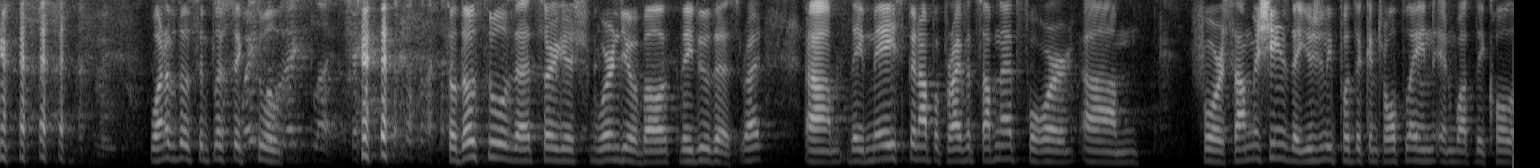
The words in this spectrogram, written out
one of those simplistic tools. for the next slide. Okay. So those tools that Sergej warned you about, they do this, right? Um, they may spin up a private subnet for, um, for some machines. They usually put the control plane in what they call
